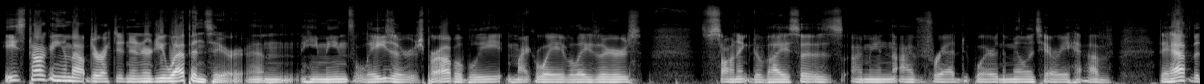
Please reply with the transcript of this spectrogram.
he's talking about directed energy weapons here, and he means lasers, probably microwave lasers, sonic devices. I mean, I've read where the military have they have the,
